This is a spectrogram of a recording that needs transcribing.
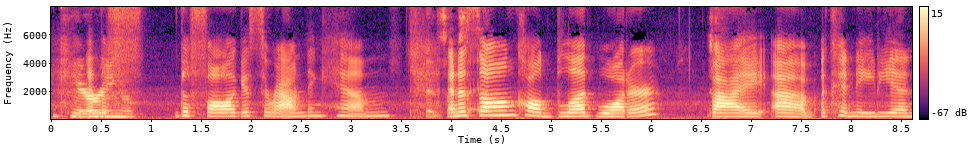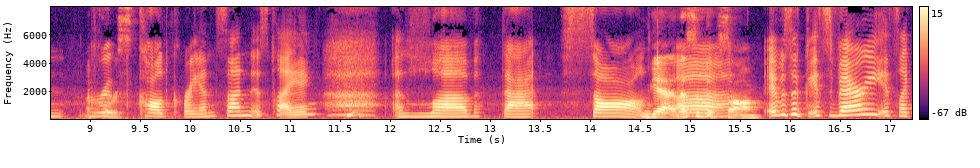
and the, Carrying. f- the fog is surrounding him so and a song called Blood Water by um, a Canadian Of group course. called Grandson is playing. I love that song. Yeah, that's a good Uh, song. It was a. It's very. It's like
